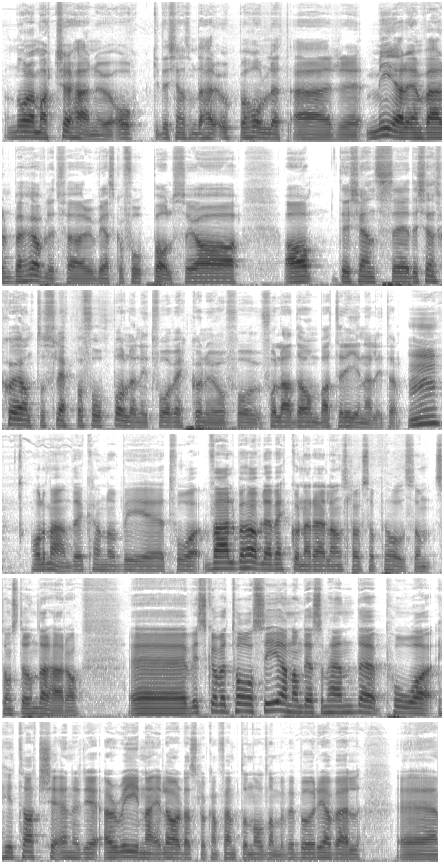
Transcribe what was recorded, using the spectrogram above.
några matcher här nu och det känns som det här uppehållet är mer än välbehövligt för VSK Fotboll. Så jag, ja, det känns, det känns skönt att släppa fotbollen i två veckor nu och få, få ladda om batterierna lite. Mm, håller med. Det kan nog bli eh, två välbehövliga veckor när det är landslagsuppehåll som, som stundar här då. Eh, vi ska väl ta oss igenom det som hände på Hitachi Energy Arena i lördags klockan 15.00, men vi börjar väl eh,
